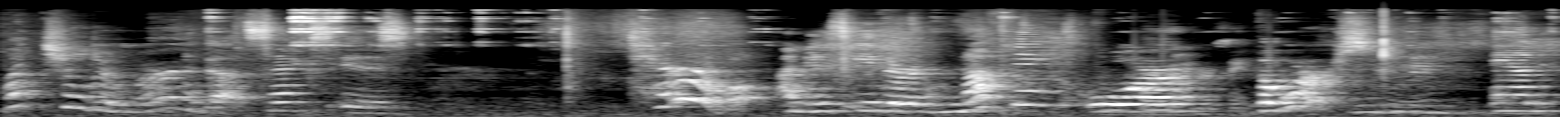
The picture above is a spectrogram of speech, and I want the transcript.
what children learn about sex is terrible. I mean, it's either nothing or the worst. And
